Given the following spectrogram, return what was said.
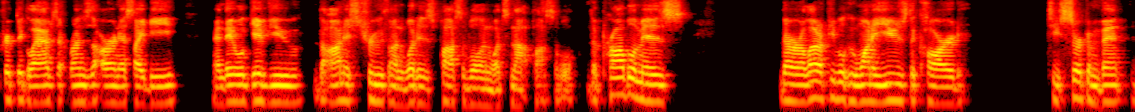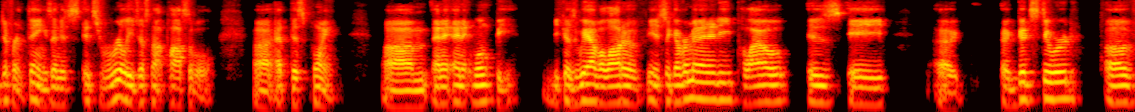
Cryptic Labs, that runs the RNSID, and they will give you the honest truth on what is possible and what's not possible. The problem is there are a lot of people who want to use the card to circumvent different things, and it's it's really just not possible uh, at this point, um, and it, and it won't be because we have a lot of it's a government entity. Palau is a a, a good steward of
